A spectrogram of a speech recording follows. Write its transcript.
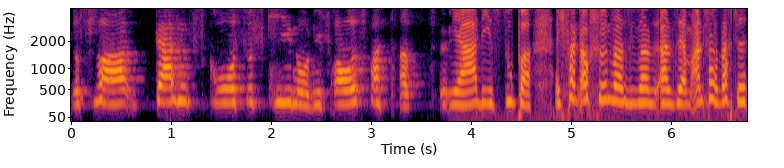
das war ganz großes Kino. Die Frau ist fantastisch. Ja, die ist super. Ich fand auch schön, was, wie was- als sie am Anfang sagte,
